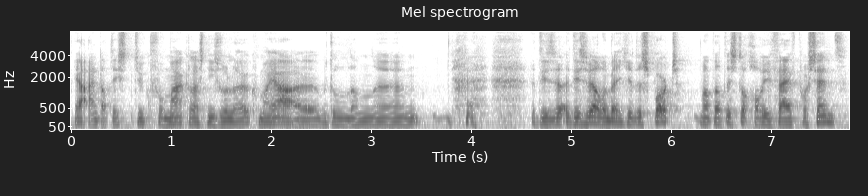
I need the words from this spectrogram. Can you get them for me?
Ja, en dat is natuurlijk voor makelaars niet zo leuk. Maar ja, ik bedoel, dan. het, is, het is wel een beetje de sport. Want dat is toch alweer 5%.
